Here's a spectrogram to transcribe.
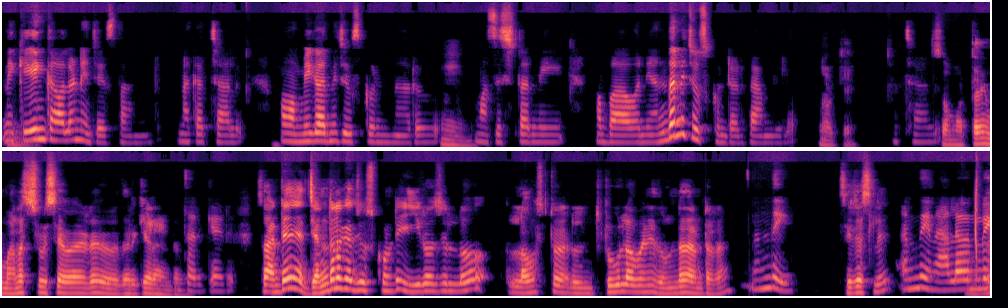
నీకేం కావాలో నేను చేస్తా అన్నాడు. నాకు అది చాలు. మా మమ్మీ గారిని చూసుకుంటున్నారు మా సిస్టర్ని మా బావని అందరినీ చూసుకుంటాడు ఫ్యామిలీలో. సో మొత్తానికి మనసు చూసేవాడు దొరికాడు అంటారు దొరికాడు. సో అంటే జనరల్గా చూసుకుంటే ఈ రోజుల్లో లవ్ స్టోరీ ట్రూ లవ్ అనేది ఉండదు అంటారా ఉంది. సీరియస్లీ? ఉంది నాలో ఉంది.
